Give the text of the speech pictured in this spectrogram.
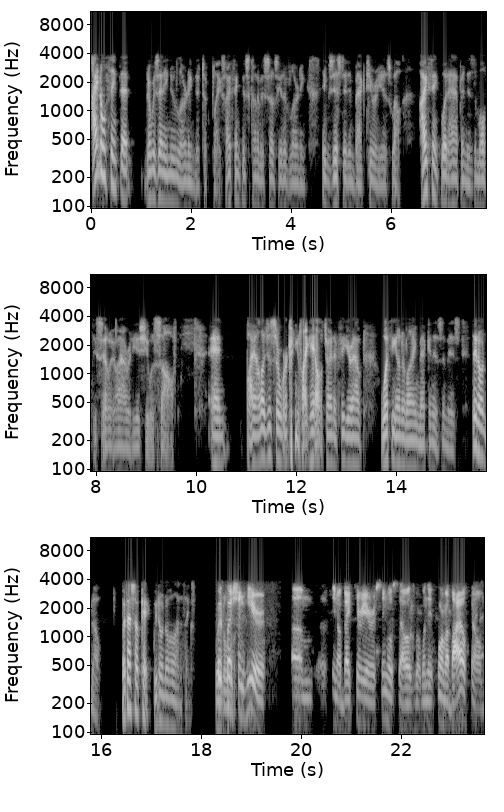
I don't think that there was any new learning that took place. I think this kind of associative learning existed in bacteria as well. I think what happened is the multicellularity issue was solved. And biologists are working like hell trying to figure out what the underlying mechanism is. They don't know. But that's okay. We don't know a lot of things. Quick question here. Um, you know, bacteria are single cells, but when they form a biofilm,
